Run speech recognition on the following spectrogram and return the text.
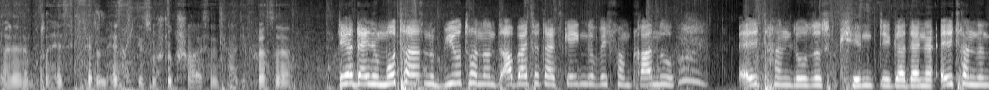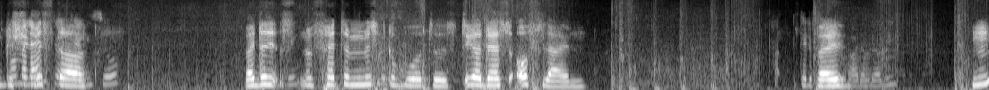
Weil der Mutter hässlich, fett und hässlich ist, so ein Stück Scheiße. Halt die Fresse. Digga, deine Mutter ist eine Biotonne und arbeitet als Gegengewicht vom Grando. Elternloses Kind, Digga. Deine Eltern sind Geschwister. so. Weil das eine fette Mistgeburt ist. Digga, der ist offline. Telefoniert Weil- er gerade oder wie? Hm?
